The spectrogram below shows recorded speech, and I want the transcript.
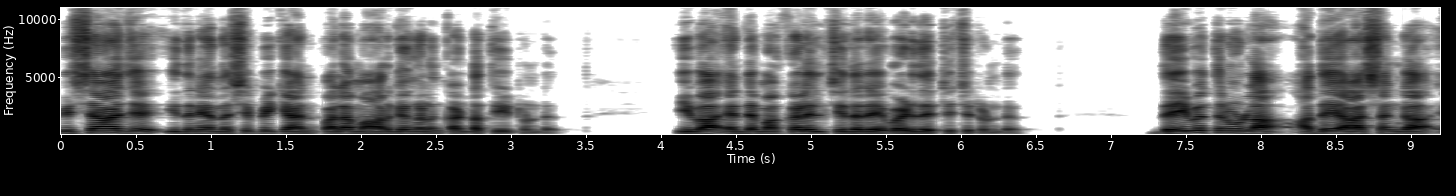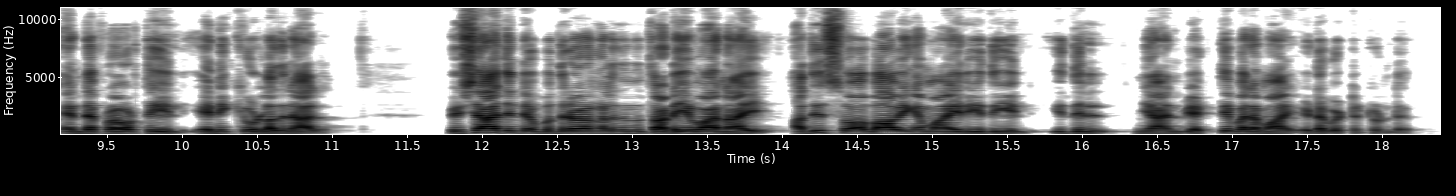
പിശാജ് ഇതിനെ നശിപ്പിക്കാൻ പല മാർഗങ്ങളും കണ്ടെത്തിയിട്ടുണ്ട്. ഇവ എന്റെ മക്കളിൽ ചിലരെ വഴിതെറ്റിച്ചിട്ടുണ്ട്. ദൈവത്തിനുള്ള അതേ ആശങ്ക എന്റെ പ്രവൃത്തിയിൽ എനിക്കുള്ളതിനാൽ പിശാജിന്റെ ഉപദ്രവങ്ങളിൽ നിന്ന് തടയുവാനായി അതിസ്വാഭാവികമായ രീതിയിൽ ഇതിൽ ഞാൻ വ്യക്തിപരമായി ഇടപെട്ടിട്ടുണ്ട്.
